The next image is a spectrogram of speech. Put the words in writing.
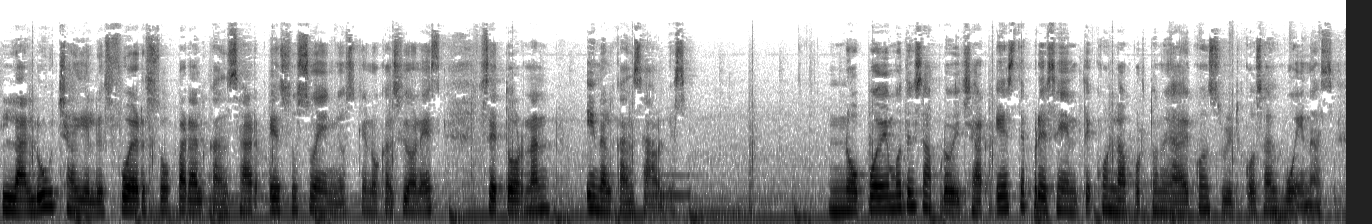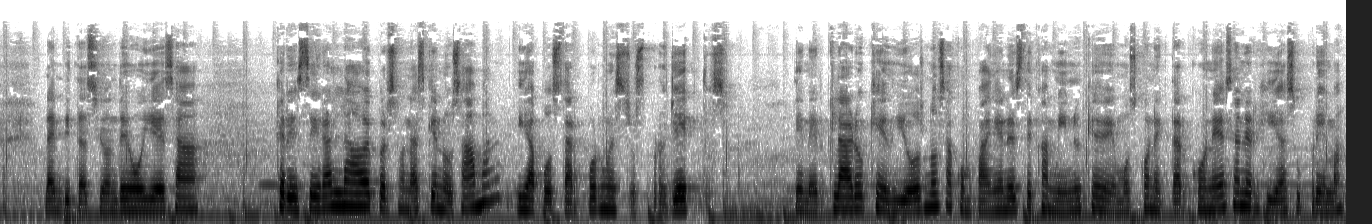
la lucha y el esfuerzo para alcanzar esos sueños que en ocasiones se tornan inalcanzables. No podemos desaprovechar este presente con la oportunidad de construir cosas buenas. La invitación de hoy es a crecer al lado de personas que nos aman y apostar por nuestros proyectos. Tener claro que Dios nos acompaña en este camino y que debemos conectar con esa energía suprema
